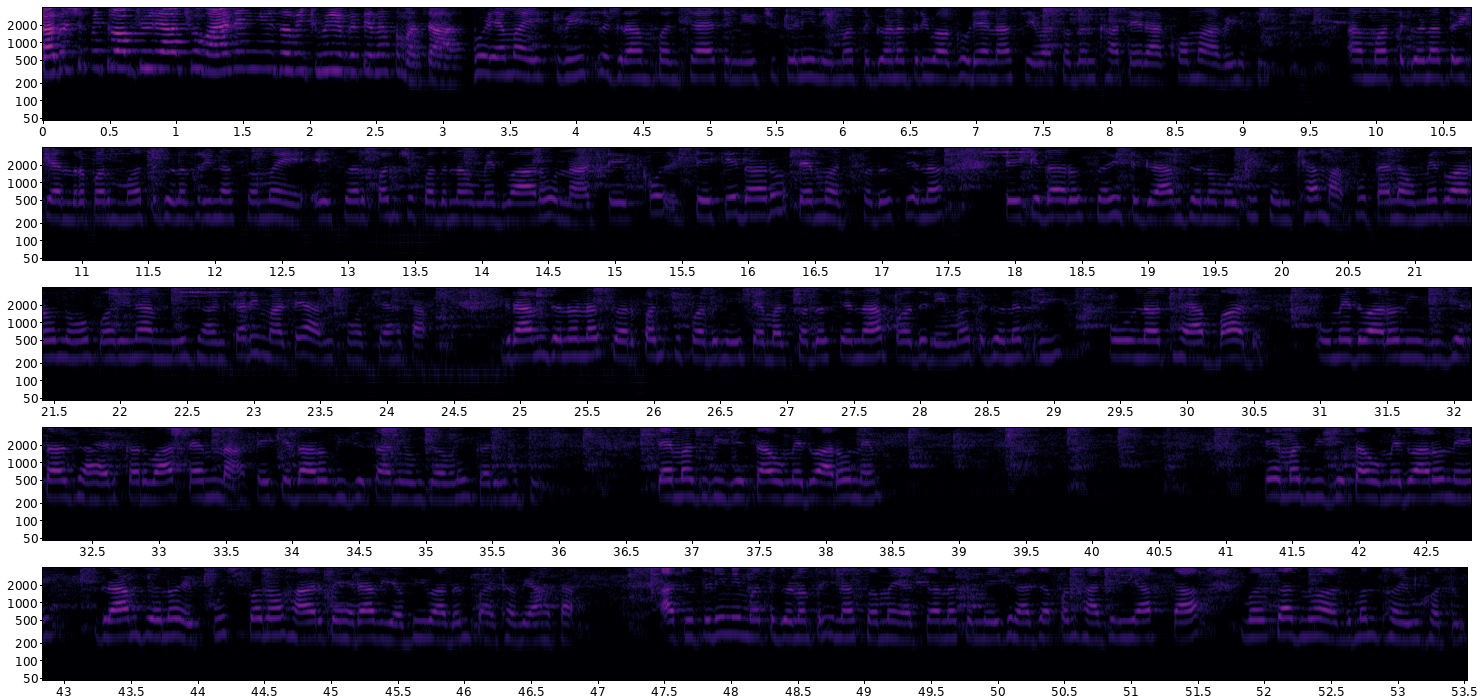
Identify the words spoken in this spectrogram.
દર્શક મિત્રો, આપ જોઈ ન્યૂઝ હવે જોઈએ અગત્યના સમાચાર. વાઘોડિયામાં એકવીસ ગ્રામ પંચાયતની ચૂંટણીની મતગણતરી વાઘોડિયાના સેવા સદન ખાતે રાખવામાં આવી હતી. આ મતગણતરી કેન્દ્ર પર મતગણતરીના સમયે એ સરપંચ પદના ઉમેદવારોના ટેકો, ટેકેદારો તેમજ સદસ્યના ટેકેદારો સહિત ગ્રામજનો મોટી સંખ્યામાં પોતાના ઉમેદવારોનો પરિણામની જાણકારી માટે આવી પહોંચ્યા હતા. ગ્રામજનોના સરપંચ પદની તેમજ સદસ્યના પદની મતગણતરી પૂર્ણ થયા બાદ ઉમેદવારોની વિજેતા જાહેર કરવા તેમના ટેકેદારો વિજેતાની ઉજવણી કરી હતી. તેમજ વિજેતા ઉમેદવારોને તેમજ વિજેતા ઉમેદવારોને ગ્રામજનોએ પુષ્પનો હાર પહેરાવી અભિવાદન પાઠવ્યા હતા. આ ચૂંટણીની મતગણતરીના સમયે અચાનક મેઘરાજા પણ હાજરી આપતા વરસાદનું આગમન થયું હતું.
